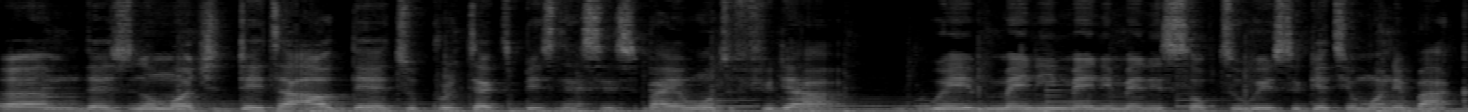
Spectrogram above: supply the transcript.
um, there's not much data out there to protect businesses. But I want to feel there way many, many, many subtle ways to get your money back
